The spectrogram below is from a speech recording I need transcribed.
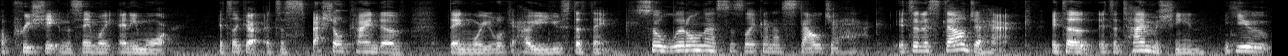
appreciate in the same way anymore it's like a it's a special kind of thing where you look at how you used to think So littleness is like a nostalgia hack. It's a nostalgia hack. It's a it's a time machine. You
